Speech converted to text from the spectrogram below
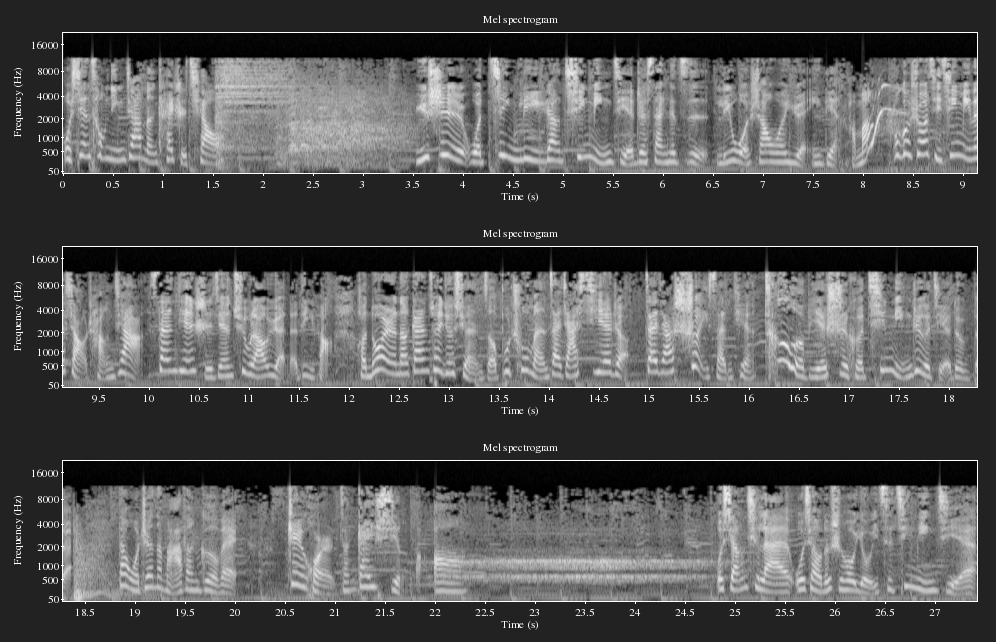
我先从您家门开始敲。于是我尽力让清明节这三个字离我稍微远一点，好吗？不过说起清明的小长假，三天时间去不了远的地方，很多人呢干脆就选择不出门，在家歇着，在家睡三天，特别适合清明这个节，对不对？但我真的麻烦各位，这会儿咱该醒了啊！我想起来，我小的时候有一次清明节，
